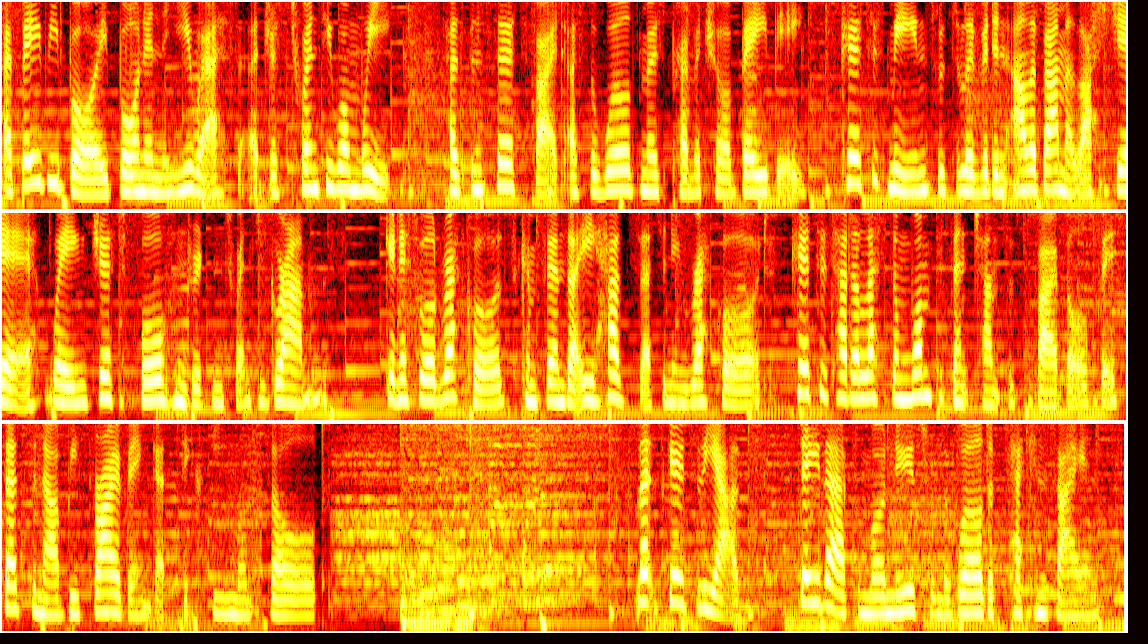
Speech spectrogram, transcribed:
a baby boy born in the US at just 21 weeks has been certified as the world's most premature baby. Curtis Means was delivered in Alabama last year, weighing just 420 grams. Guinness World Records confirmed that he had set a new record. Curtis had a less than 1% chance of survival, but is said to now be thriving at 16 months old. Let's go to the ads. Stay there for more news from the world of tech and science,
